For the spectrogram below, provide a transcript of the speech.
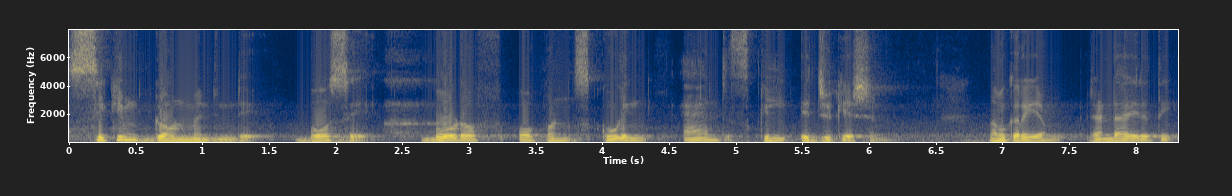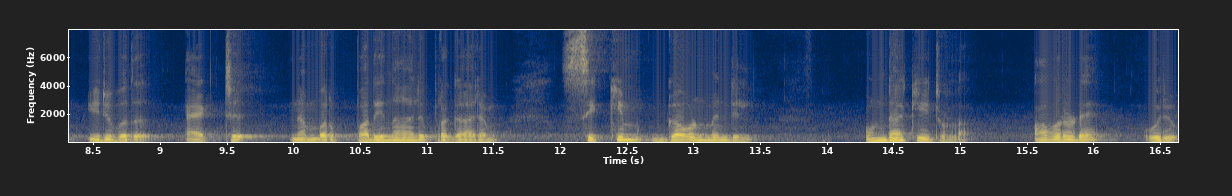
സിക്കിം ഗവൺമെന്റിന്റെ BOSSE board of open schooling and skill education. നമുക്കറിയാം രണ്ടായിരത്തി ഇരുപത് ആക്ട് നമ്പർ പതിനാല് പ്രകാരം സിക്കിം ഗവൺമെന്റിൽ ഉണ്ടാക്കിയിട്ടുള്ള അവരുടെ ഒരു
